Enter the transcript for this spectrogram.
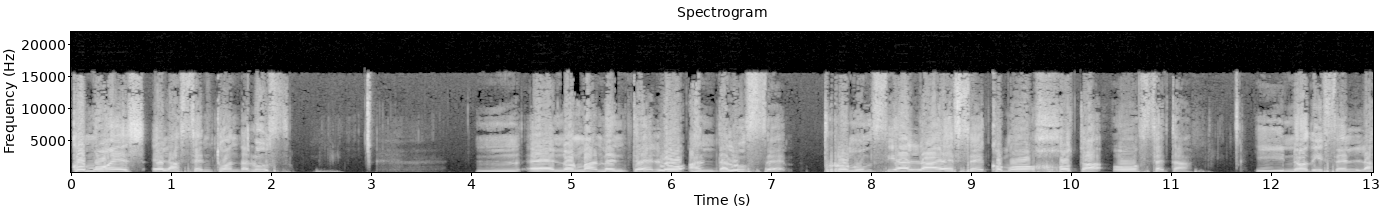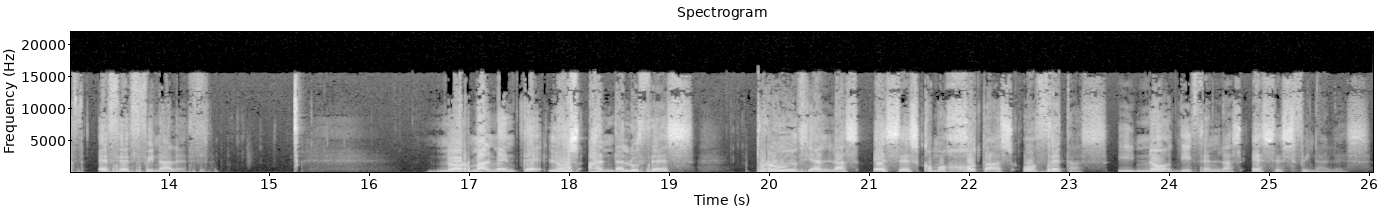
¿Cómo es el acento andaluz? Eh, normalmente lo andaluce pronuncia la S como J o Z y no dicen las S finales. Normalmente los andaluces pronuncian las S como J o Z y no dicen las S finales.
